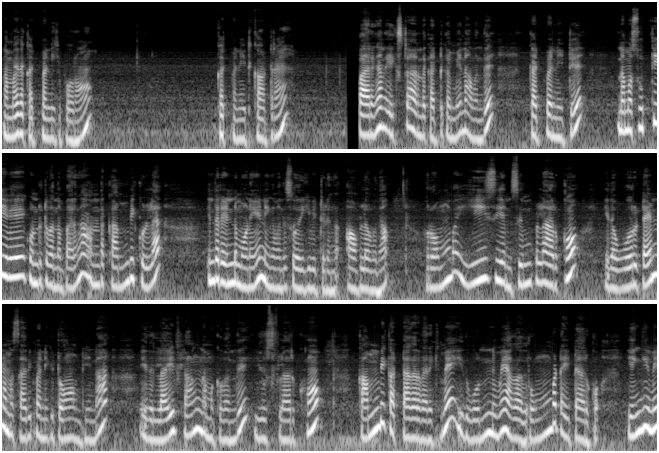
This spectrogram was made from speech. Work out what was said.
நம்ம இதை கட் பண்ணிக்க போகிறோம் கட் பண்ணிவிட்டு காட்டுறேன். பாருங்கள் அந்த எக்ஸ்ட்ரா இருந்த கட்டு கம்பியை நான் வந்து கட் பண்ணிவிட்டு நம்ம சுற்றியவே கொண்டுட்டு வந்தோம் பாருங்கள் அந்த கம்பிக்குள்ளே இந்த ரெண்டு முனையும் நீங்கள் வந்து சொருகி விட்டுடுங்க அவ்வளவுதான். ரொம்ப ஈஸி அண்ட் சிம்பிளாக இருக்கும். இதை ஒரு டைம் நம்ம சரி பண்ணிக்கிட்டோம் அப்படின்னா இது லைஃப் லாங் நமக்கு வந்து யூஸ்ஃபுல்லாக இருக்கும். கம்பி கட் ஆகிற வரைக்குமே இது ஒன்றுமே ஆகாது ரொம்ப டைட்டாக இருக்கும். எங்கேயுமே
